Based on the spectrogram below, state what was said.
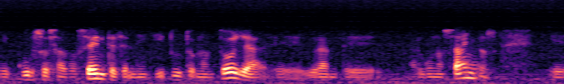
eh, cursos a docentes en el Instituto Montoya eh, durante algunos años eh,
